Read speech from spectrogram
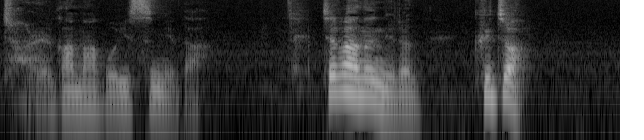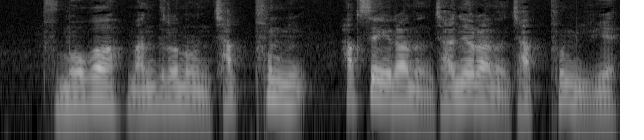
절감하고 있습니다. 제가 하는 일은 그저 부모가 만들어 놓은 작품, 학생이라는 자녀라는 작품 위에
